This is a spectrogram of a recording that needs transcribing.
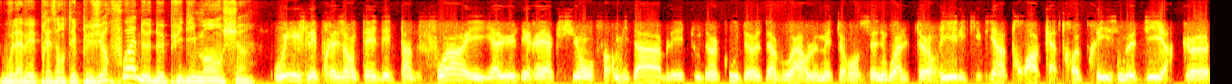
vous l'avez présenté plusieurs fois de, depuis dimanche. Oui, je l'ai présenté des tas de fois et il y a eu des réactions formidables et tout d'un coup d'avoir le metteur en scène Walter Hill qui vient à trois, quatre reprises me dire que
